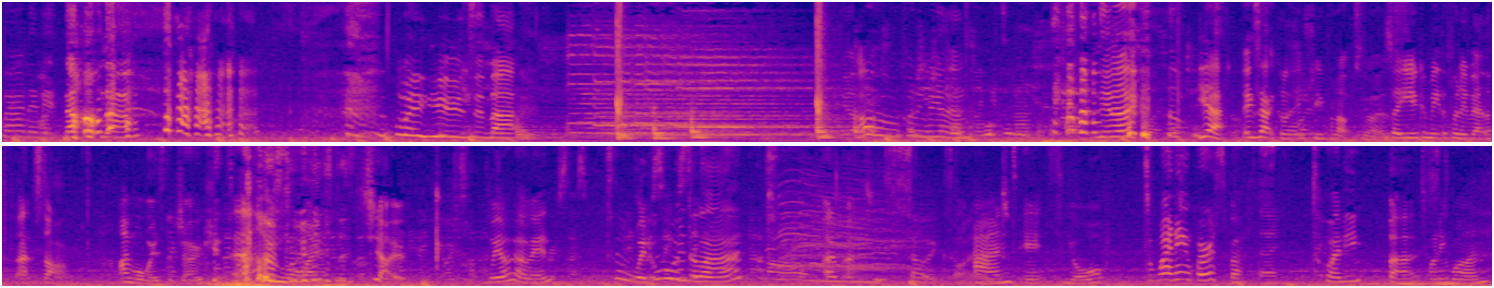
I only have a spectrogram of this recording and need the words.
man in it. No, no. We're using that. Oh, funny beginning. you know? yeah, exactly. People up to us. So you can meet the funny bit at the, at the start. I'm always the joke. It's I'm always the joke. We are going to Winter Wonderland. I'm actually so excited. and it's your 21st birthday. 21st. 21.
